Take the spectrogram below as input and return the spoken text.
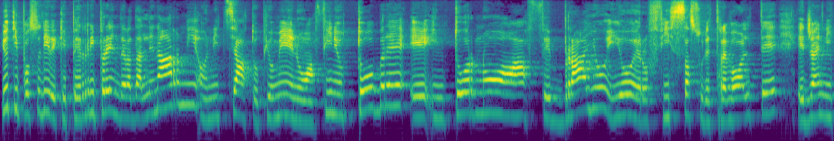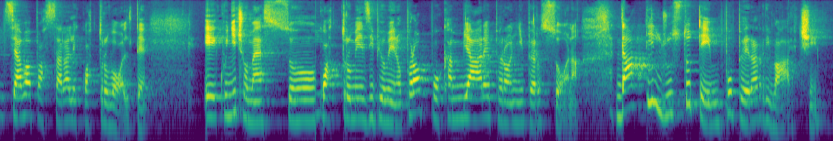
Io ti posso dire che per riprendere ad allenarmi ho iniziato più o meno a fine ottobre e intorno a febbraio io ero fissa sulle 3 volte e già iniziavo a passare alle 4 volte e quindi ci ho messo 4 mesi più o meno, però può cambiare per ogni persona. Datti il giusto tempo per arrivarci.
